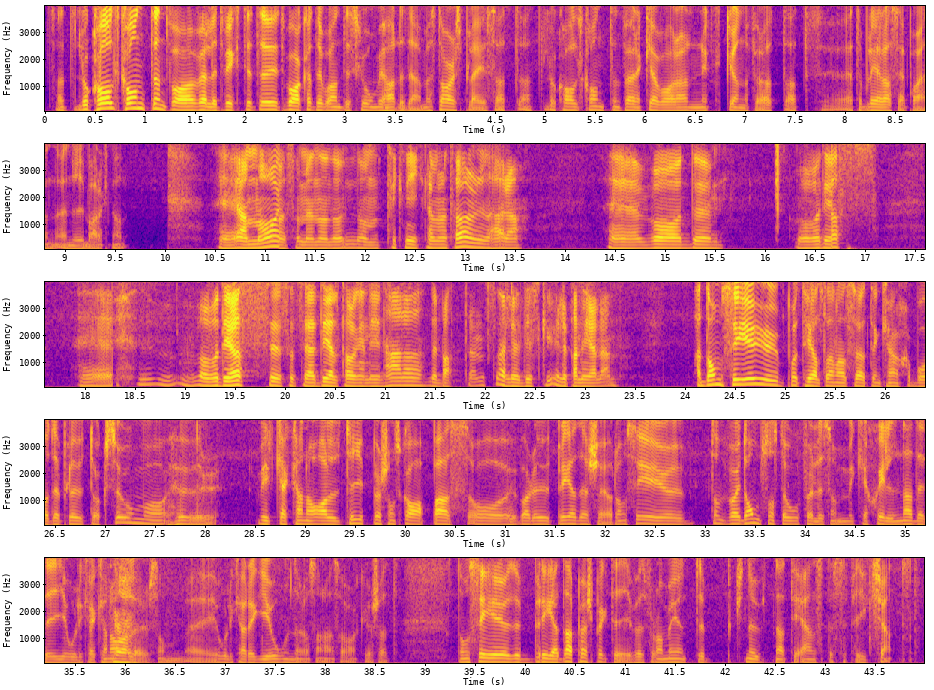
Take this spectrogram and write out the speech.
Så att lokalt content var väldigt viktigt. Det är tillbaka till vår diskussion vi hade där med Starsplay. Så att, att lokalt content verkar vara nyckeln för att, att etablera sig på en, en ny marknad. Eh, Amar som en av de, de teknikleverantörerna i det här. Eh, vad, vad var deras eh, vad var deras så att säga, deltagande i den här debatten eller, eller panelen? Ja, de ser ju på ett helt annat sätt än kanske både Pluto och Zoom och hur vilka kanaltyper som skapas och vad det utbreder sig. Och de ser ju, de var ju de som stod för liksom vilka skillnader i olika kanaler som, i olika regioner och sådana saker. Så att de ser ju det breda perspektivet för de är ju inte knutna till en specifik tjänst.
